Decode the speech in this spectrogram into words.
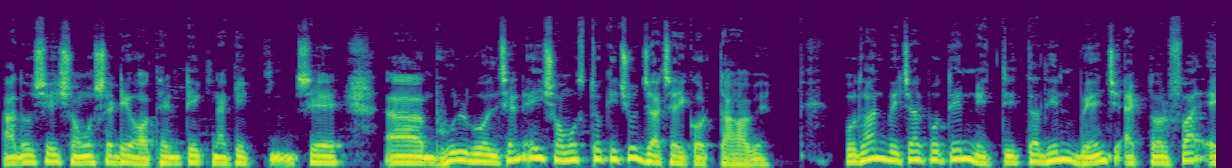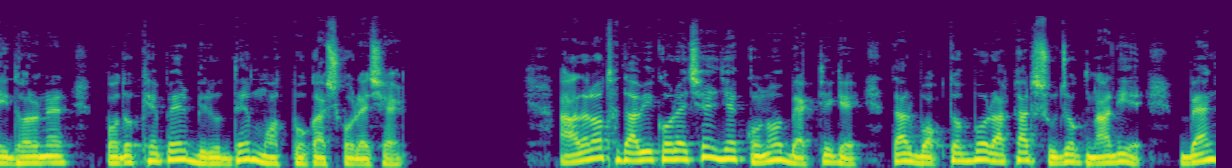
আদৌ সেই সমস্যাটি অথেন্টিক নাকি সে ভুল বলছেন, এই সমস্ত কিছু যাচাই করতে হবে। প্রধান বিচারপতির নেতৃত্বাধীন বেঞ্চ একতরফা এই ধরনের পদক্ষেপের বিরুদ্ধে মত প্রকাশ করেছে। আদালত দাবি করেছে যে কোনো ব্যক্তিকে তার বক্তব্য রাখার সুযোগ না দিয়ে ব্যাংক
